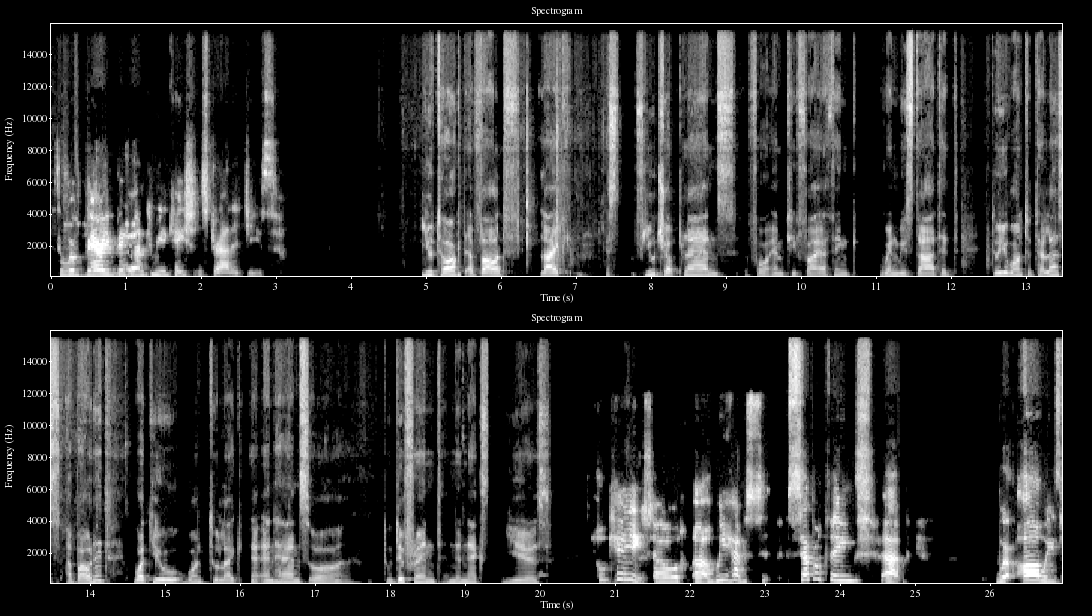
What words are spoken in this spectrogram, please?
so we're very big on communication strategies you talked about like future plans for Amptify? I think when we started, do you want to tell us about it? What you want to like enhance or do different in the next years? Okay, so uh, we have several things. Uh, we're always,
